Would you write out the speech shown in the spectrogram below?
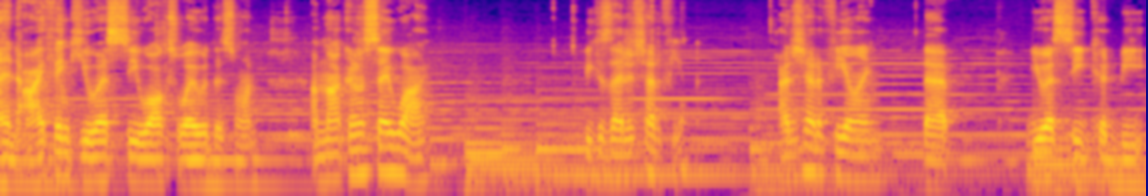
And I think USC walks away with this one. I'm not going to say why, because I just had a feeling. I just had a feeling that USC could beat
